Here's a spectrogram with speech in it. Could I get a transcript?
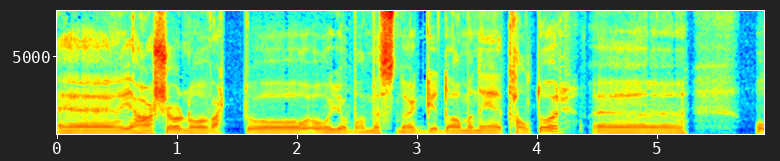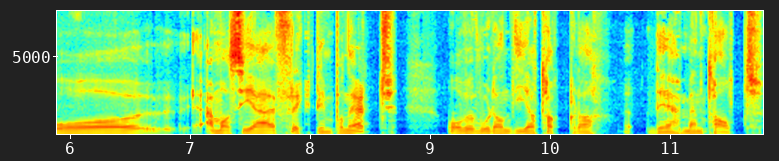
Eh, jeg har sjøl nå vært og, og jobba med Snøgg-damene i et halvt år. Eh, og jeg må si jeg er fryktelig imponert over hvordan de har takla det mentalt.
